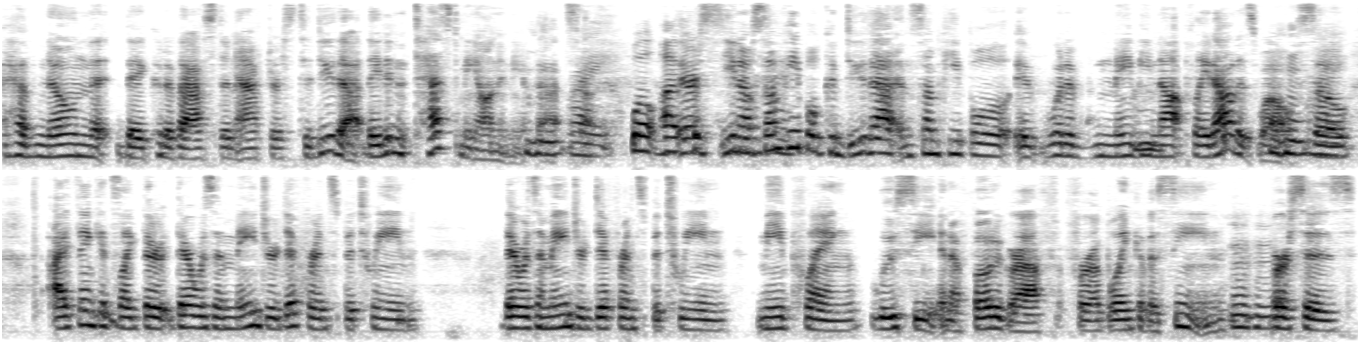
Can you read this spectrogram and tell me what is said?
have known that they could have asked an actress to do that. They didn't test me on any of that stuff Right. well, I, there's you know some people could do that and some people it would have maybe not played out as well Mhm. so i think it's like there there was a major difference between there was a major difference between me playing lucy in a photograph for a blink of a scene Mhm. versus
